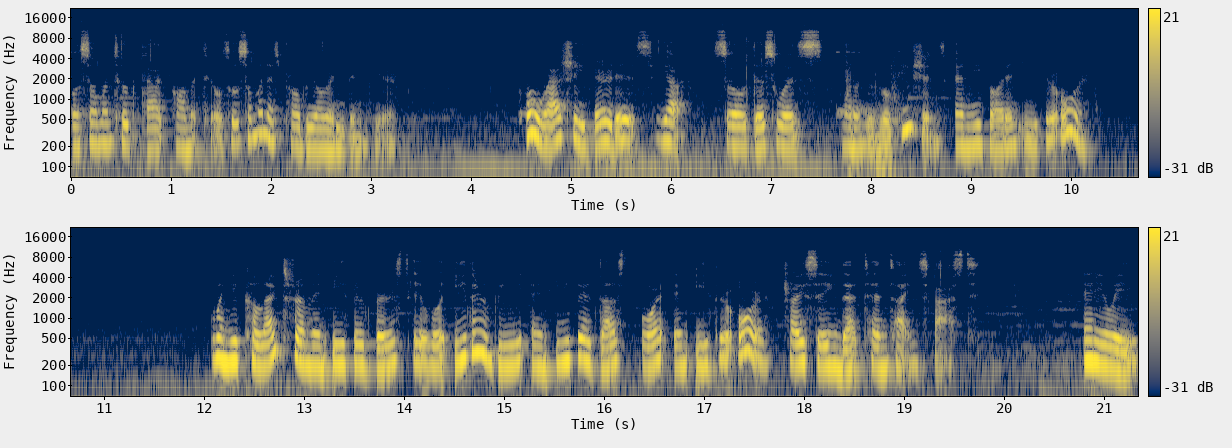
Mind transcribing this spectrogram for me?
Oh, someone took that Comet Tail, so someone has probably already been here. Oh, actually, there it is. Yeah, so this was one of the locations, and we got an Aethyr Ore. When you collect from an aethyr burst, it will either be an aethyr dust or an aethyr ore. Try saying that 10 times fast. Anyway,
